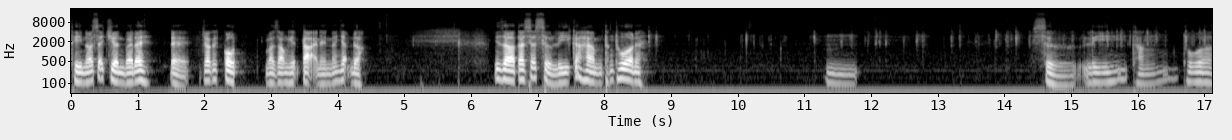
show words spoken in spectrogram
thì nó sẽ truyền về đây để cho cái cột và dòng hiện tại này nó nhận được. Bây giờ ta sẽ xử lý các hàm thắng thua này. Uhm xử lý thắng thua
